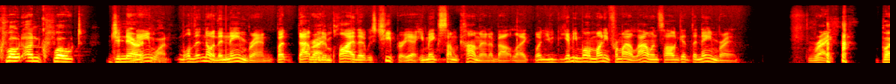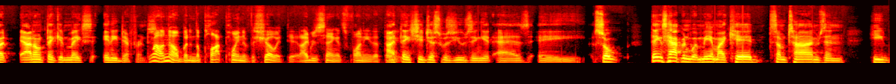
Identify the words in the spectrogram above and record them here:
quote unquote generic Name- one. Well, the, no, the name brand, but that Right. would imply that it was cheaper. Yeah, he makes some comment about like, when you give me more money for my allowance, I'll get the name brand. Right. but I don't think it makes any difference. Well, no, but in the plot point of the show, it did. I'm just saying it's funny that they. I think she just was using it as a so things happen with me and my kid sometimes and he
